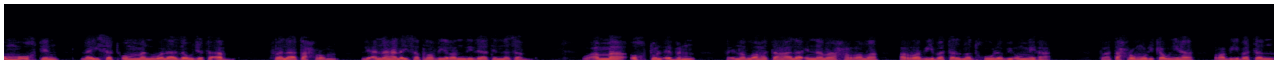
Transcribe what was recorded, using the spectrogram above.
أم أخت ليست أما ولا زوجة أب فلا تحرم لأنها ليست نظيرا لذات النسب. وأما أخت الابن فإن الله تعالى إنما حرم الربيبة المدخول بأمها فتحرم لكونها ربيبة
